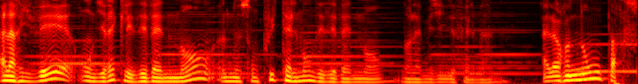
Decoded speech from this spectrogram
À l'arrivée, on dirait que les événements ne sont plus tellement des événements dans la musique de Feldman. Alors non, parce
